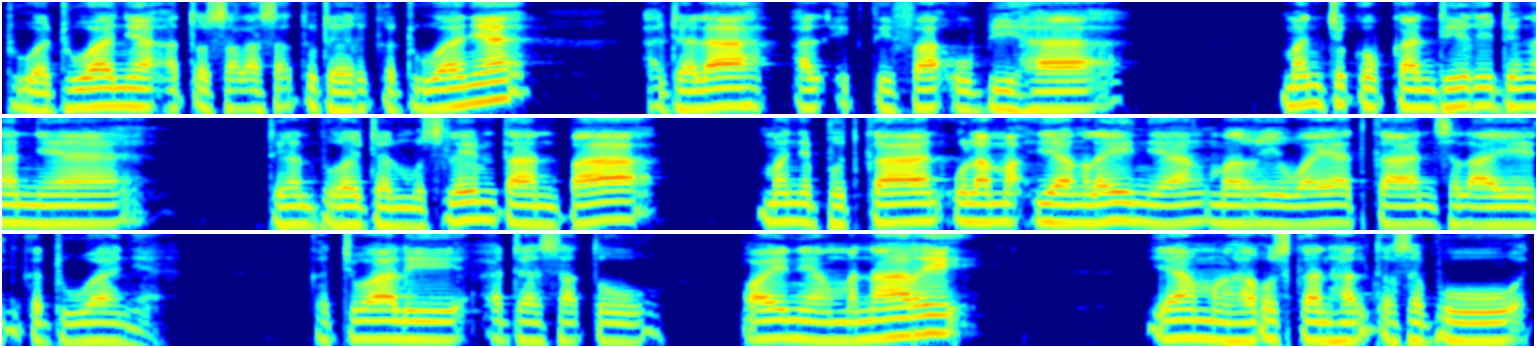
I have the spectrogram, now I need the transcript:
Dua-duanya atau salah satu dari keduanya adalah al-iktifa'u biha. Mencukupkan diri dengannya dengan Bukhari dan Muslim tanpa menyebutkan ulama yang lain yang meriwayatkan selain keduanya. Kecuali ada satu poin yang menarik yang mengharuskan hal tersebut.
